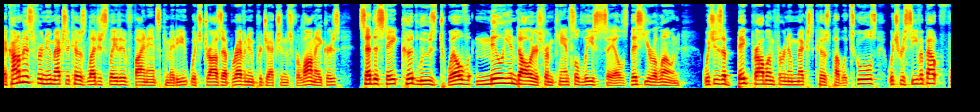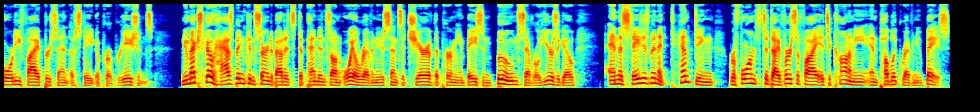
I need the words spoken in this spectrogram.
Economists for New Mexico's Legislative Finance Committee, which draws up revenue projections for lawmakers, said the state could lose $12 million from canceled lease sales this year alone, which is a big problem for New Mexico's public schools, which receive about 45% of state appropriations. New Mexico has been concerned about its dependence on oil revenue since its share of the Permian Basin boomed several years ago, and the state has been attempting reforms to diversify its economy and public revenue base.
